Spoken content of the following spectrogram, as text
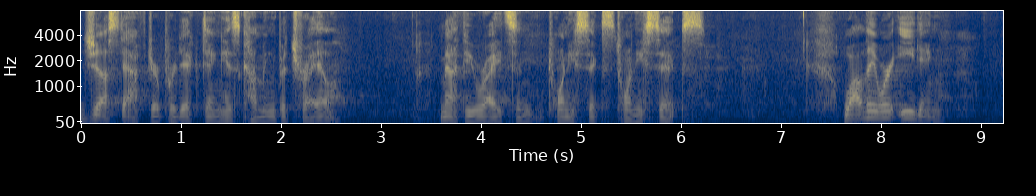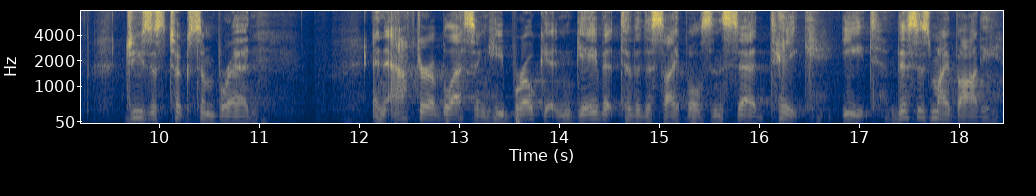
just after predicting his coming betrayal. Matthew writes in 26 26. While they were eating, Jesus took some bread, and after a blessing, he broke it and gave it to the disciples and said, Take, eat, this is my body.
